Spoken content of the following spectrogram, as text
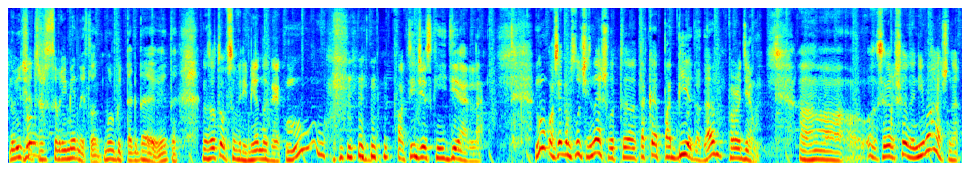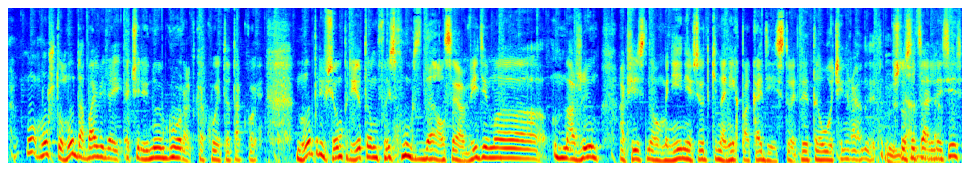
Ну, видишь, ну, это же современный сленг, может быть, тогда это... Но зато в современном как, ну, фактически идеально. Ну, во всяком случае, знаешь, вот э, такая победа, да, вроде, э, совершенно неважно. Ну, ну что, ну, добавили очередной город какой-то такой. Но при всем при этом Facebook сдался. Видимо, нажим общественного мнения все-таки на них пока действует. Это очень радует, что да, социальная да. сеть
